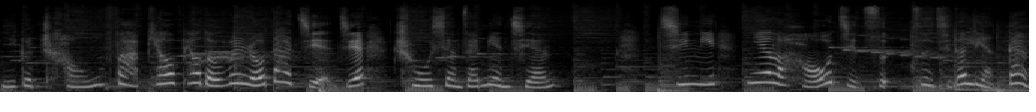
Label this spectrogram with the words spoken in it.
一个长发飘飘的温柔大姐姐出现在面前，奇尼捏了好几次自己的脸蛋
